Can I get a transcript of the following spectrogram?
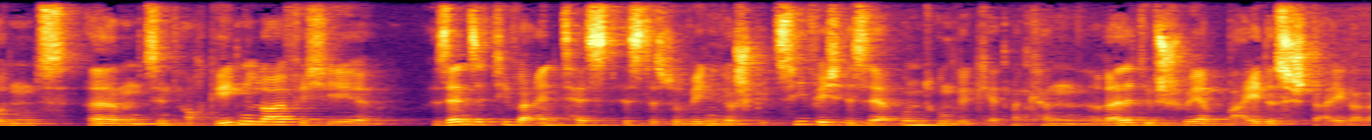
und ähm, sind auch gegenläufig. Je sensitiver ein Test ist, desto weniger spezifisch ist er und umgekehrt. Man kann relativ schwer beides steigern.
